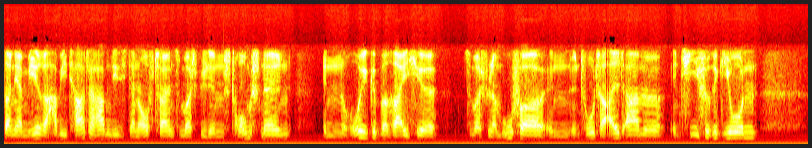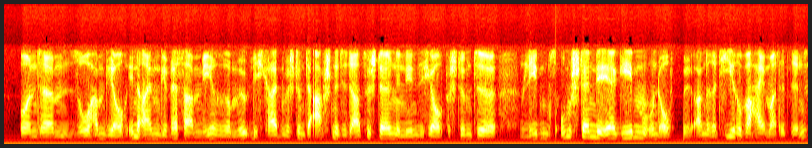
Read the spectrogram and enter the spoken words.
dann ja mehrere Habitate haben, die sich dann aufteilen, zum Beispiel in Stromschnellen, in ruhige Bereiche, zum Beispiel am Ufer, in, in tote Altarme, in tiefe Regionen und ähm, so haben wir auch in einem Gewässer mehrere Möglichkeiten, bestimmte Abschnitte darzustellen, in denen sich ja auch bestimmte Lebensumstände ergeben und auch andere Tiere beheimatet sind.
